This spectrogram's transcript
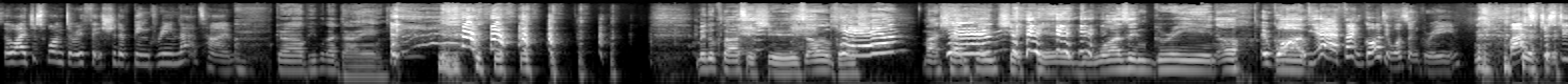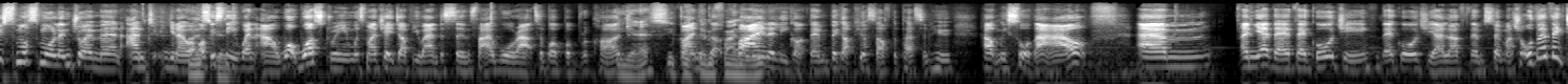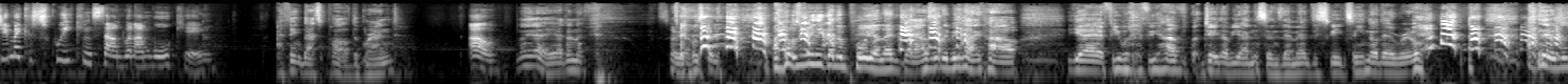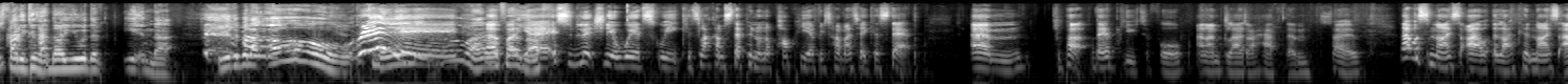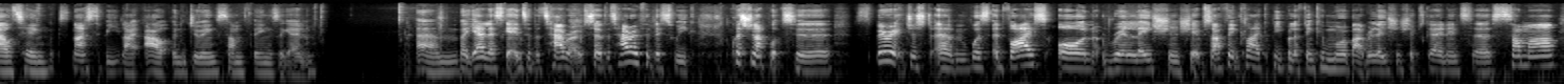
So I just wonder if it should have been green that time. Girl, people are dying. Middle class issues. Oh gosh. Kim, My champagne chicken wasn't green. Oh, It God. was, yeah. Thank God it wasn't green. But I had to just do small, small enjoyment, and you know, That's obviously, good. it went out. What was green was my JW Andersons that I wore out to Bob Bob Ricard. Yes, you got finally them got, finally. finally got them. Big up yourself, the person who helped me sort that out. Um, and yeah, they're they're gorgy. They're gorgy. I love them so much. Although they do make a squeaking sound when I'm walking. I think that's part of the brand. Oh, No, yeah, yeah. I don't know. If, sorry, I was gonna, I was really gonna pull your leg there. I was gonna be like how, yeah, if you if you have JW Andersons, they're meant to squeak, so you know they're real. and it was just funny because I know you would have eaten that. You'd have been like, oh, okay, Really? all right, no, well, but yeah, enough. it's literally a weird squeak. It's like I'm stepping on a puppy every time I take a step. Um, but they're beautiful, and I'm glad I have them. So that was nice out like a nice outing. It's nice to be like out and doing some things again. Um, but yeah, let's get into the tarot. So the tarot for this week, question I put to Spirit just um, was advice on relationships. So I think like people are thinking more about relationships going into summer,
